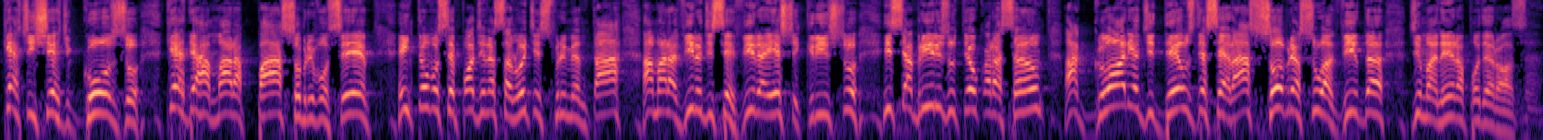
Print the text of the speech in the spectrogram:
quer te encher de gozo, quer derramar a paz sobre você. Então você pode nessa noite experimentar a maravilha de servir a este Cristo e se abrires o teu coração, a glória de Deus descerá sobre a sua vida de maneira poderosa.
